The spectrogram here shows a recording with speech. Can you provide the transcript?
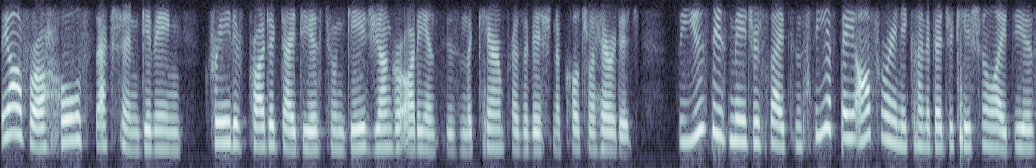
they offer a whole section giving creative project ideas to engage younger audiences in the care and preservation of cultural heritage. So use these major sites and see if they offer any kind of educational ideas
